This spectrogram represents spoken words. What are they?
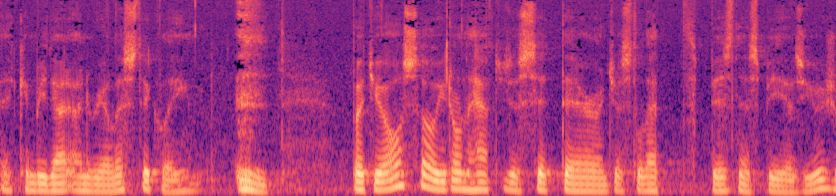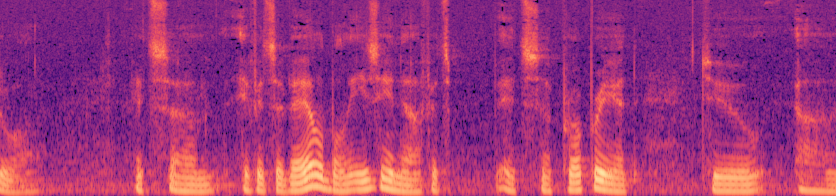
It can be done unrealistically. but you also you don't have to just sit there and just let business be as usual. It's um, if it's available, easy enough. It's it's appropriate to uh,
